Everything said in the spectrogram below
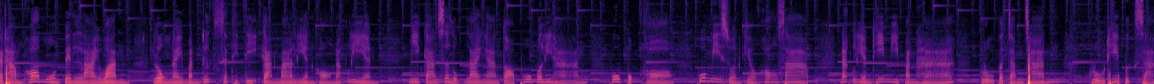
กระทำข้อมูลเป็นรายวัน ลงในบันทึกสถิติการมาเรียนของนักเรียน มีการสรุปรายงานต่อผู้บริหาร ผู้ปกครอง ผู้มีส่วนเกี่ยวข้องทราบ นักเรียนที่มีปัญหา ครูประจำชั้น ครูที่ปรึกษา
